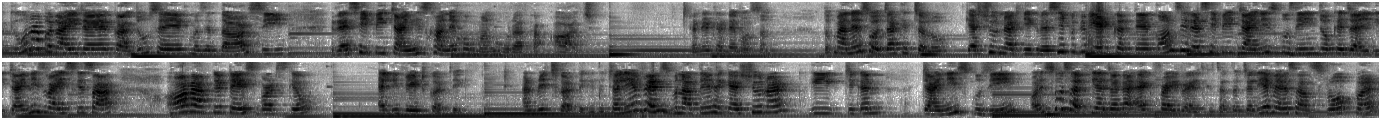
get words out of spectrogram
तो क्यों ना बनाई जाए? काजू से एक मज़ेदार सी रेसिपी चाइनीज़ खाने को मन हो रहा था आज। ठंडे ठंडे मौसम। तो मैंने सोचा कि चलो कैश्यू नट की एक रेसिपी क्रिएट करते हैं। कौन सी रेसिपी चाइनीज़ कुजीन जो कि जाएगी चाइनीज़ राइस के साथ और आपके टेस्ट बर्ड्स को एलिवेट कर देगी एनरिच कर देगी। तो चलिए फ्रेंड्स बनाते हैं कैश्यू नट की चिकन चाइनीज़ कुजीन और इसको सर्व किया जाएगा एग फ्राइड राइस के साथ। तो चलिए मेरे साथ स्टोव पर।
